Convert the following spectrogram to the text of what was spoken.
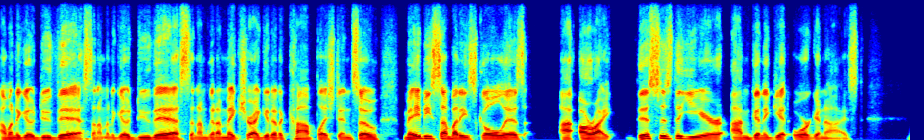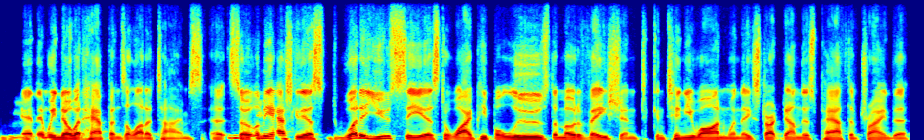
I'm going to go do this and I'm going to go do this and I'm going to make sure I get it accomplished. And so maybe somebody's goal is, all right, this is the year I'm going to get organized. Mm-hmm. And then we know what happens a lot of times. Uh, so mm-hmm. let me ask you this What do you see as to why people lose the motivation to continue on when they start down this path of trying to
